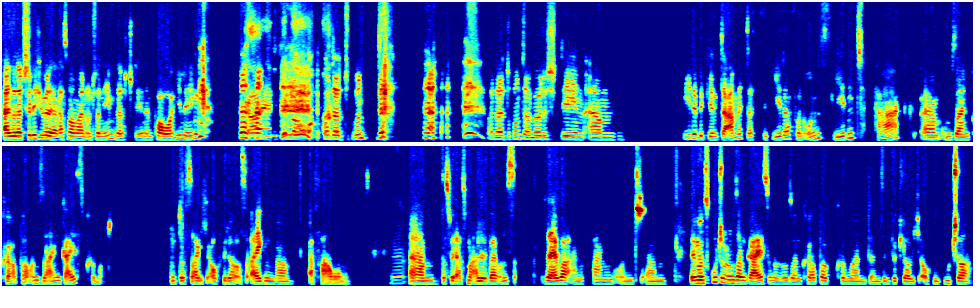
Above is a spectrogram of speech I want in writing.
Also natürlich würde erstmal mein Unternehmen da stehen, Empower Healing. Geil, genau. und darunter, und darunter würde stehen, ähm, Friede beginnt damit, dass sich jeder von uns jeden Tag ähm, um seinen Körper und seinen Geist kümmert. Und das sage ich auch wieder aus eigener Erfahrung, ja. ähm, dass wir erstmal alle bei uns selber anfangen. Und ähm, wenn wir uns gut um unseren Geist und um unseren Körper kümmern, dann sind wir, glaube ich, auch ein guter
